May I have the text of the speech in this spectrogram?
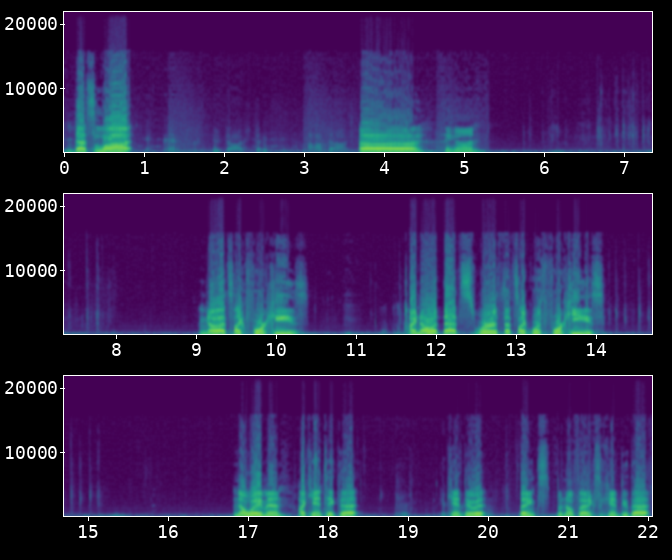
That's a lot. You dodged him. Oh. Uh, hang on. No, that's like four keys. I know what that's worth. That's like worth four keys. No way, man. I can't take that. Can't do it. Thanks, but no thanks. I can't do that.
